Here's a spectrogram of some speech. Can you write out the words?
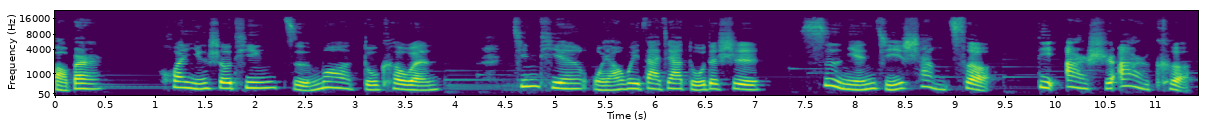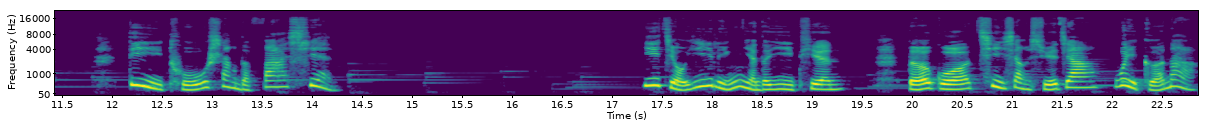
宝贝儿，欢迎收听子墨读课文。今天我要为大家读的是四年级上册第二十二课《地图上的发现》。一九一零年的一天，德国气象学家魏格纳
